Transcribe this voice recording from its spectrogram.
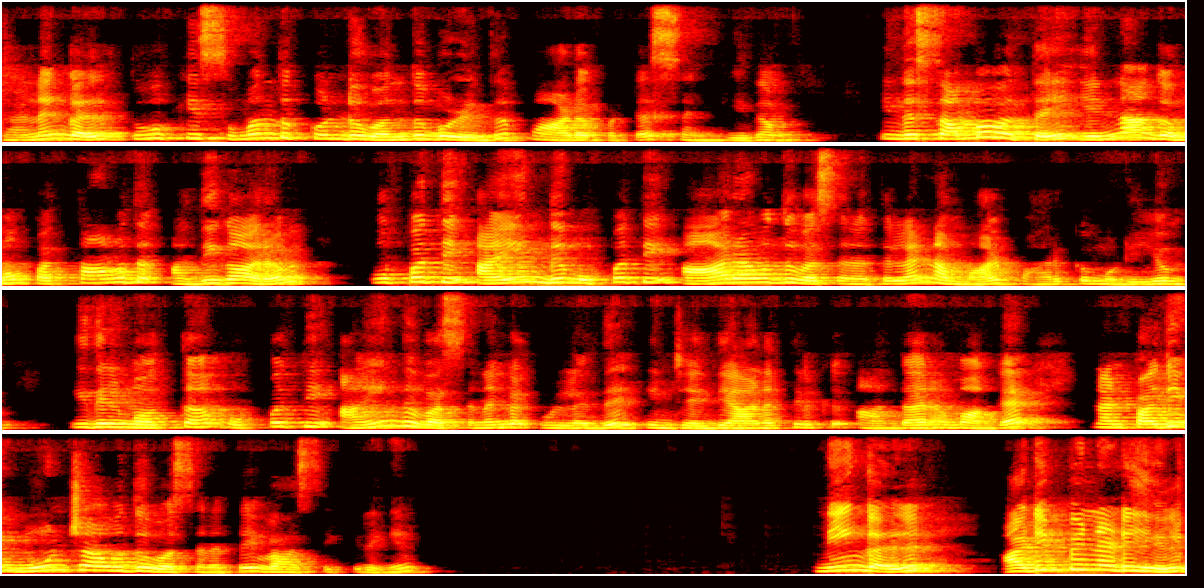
ஜனங்கள் தூக்கி சுமந்து கொண்டு வந்த பொழுது பாடப்பட்ட சங்கீதம். இந்த சம்பவத்தை என்னாகமும் பத்தாவது அதிகாரம் முப்பத்தி ஐந்து முப்பத்தி ஆறாவது வசனத்துல நம்மால் பார்க்க முடியும். இதில் மொத்தம் முப்பத்தி ஐந்து வசனங்கள் உள்ளது. இன்றைய தியானத்திற்கு ஆதாரமாக நான் பதிமூன்றாவது வசனத்தை வாசிக்கிறேன். நீங்கள் அடிப்பினடியில்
